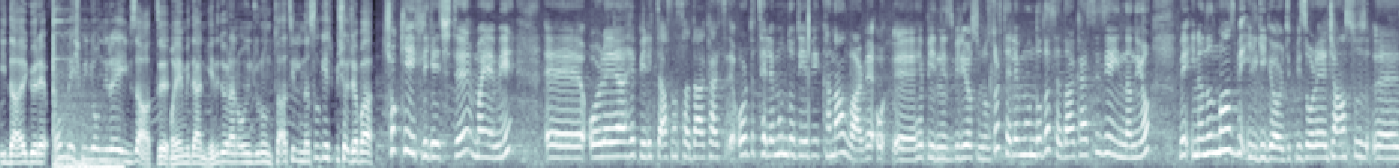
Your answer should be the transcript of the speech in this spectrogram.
iddiaya göre 15 milyon liraya imza attı. Miami'den yeni dönen oyuncunun tatili nasıl geçmiş acaba? Çok keyifli geçti Miami. Ee, oraya hep birlikte aslında Sadakat... e, Orada Telemundo diye bir kanal var ve o- e, hepiniz biliyorsunuzdur. Telemundo'da Sadakatsiz yayınlanıyor ve inanılmaz bir ilgi gördük biz oraya. Cansu, e,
